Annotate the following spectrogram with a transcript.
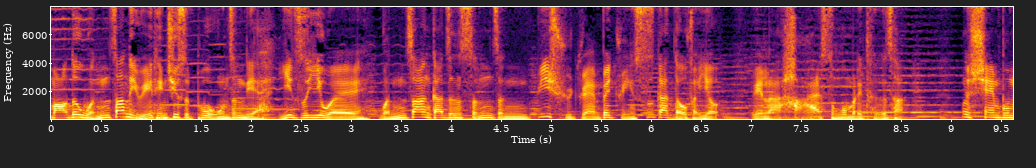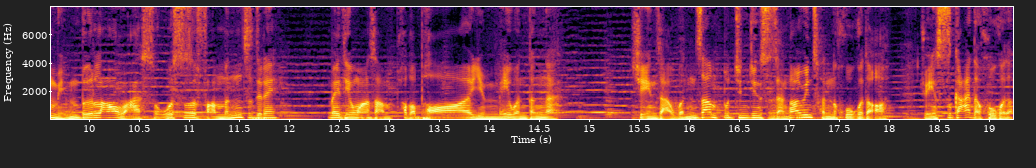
没得蚊帐的热天气是不完整的！一直以为蚊帐这种生存必须装备全世界都会有，原来还是我们的特产。我想不明白老外说是防蚊子的呢？每天晚上啪啪啪用灭蚊灯啊！现在蚊帐不仅仅是在奥运村火过的啊，全世界都火过了。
